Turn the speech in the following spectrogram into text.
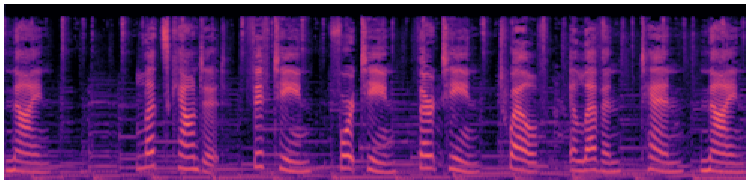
nine. Let's count it. 15, 14, 13, 12, 11, 10, 9.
